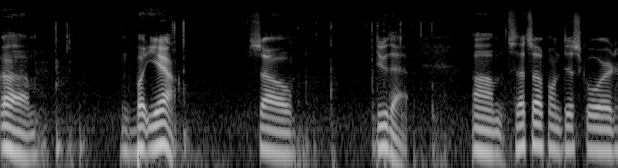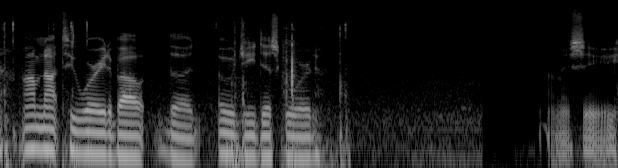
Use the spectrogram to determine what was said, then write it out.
Um, but yeah, so do that. Um, so that's up on Discord. I'm not too worried about the OG Discord. Let me see.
